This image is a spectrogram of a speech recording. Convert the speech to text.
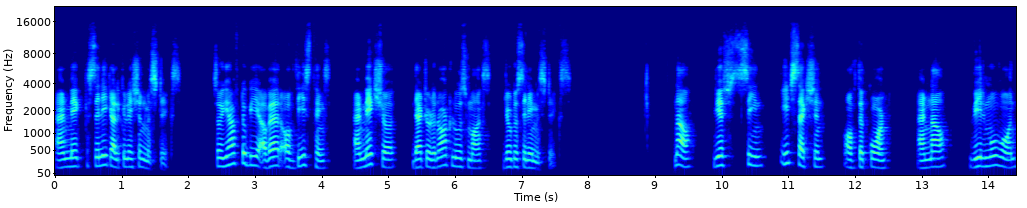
and make silly calculation mistakes. So you have to be aware of these things and make sure that you do not lose marks due to silly mistakes. Now we have seen each section of the quant and now we'll move on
